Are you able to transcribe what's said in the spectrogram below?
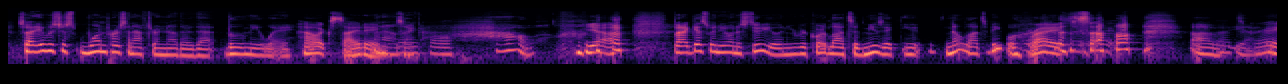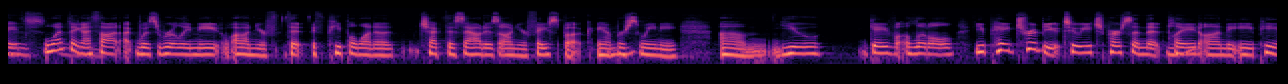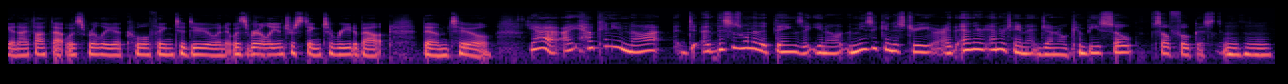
So it was just one person after another that blew me away. How exciting. And I was like, how? Yeah. but I guess when you're in a studio and you record lots of music, you know lots of people. Right. so um, yeah, great. was- One thing I thought was really neat on your that if people want to check this out is on your Facebook, Amber Mm-hmm. Sweeney. Um, you gave a little, you paid tribute to each person that Mm-hmm. played on the EP, and I thought that was really a cool thing to do, and it was really interesting to read about them too. Yeah, I, how can you not? uh, This is one of the things that you know the music industry or entertainment in general can be so self focused. Mm-hmm.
